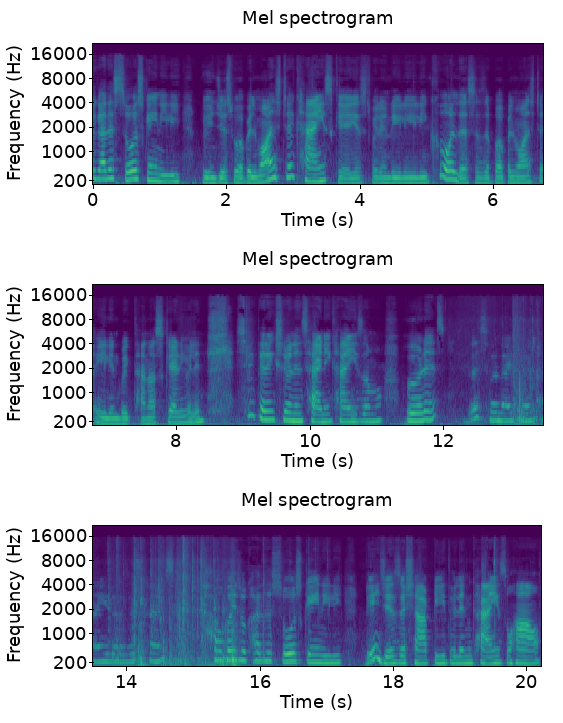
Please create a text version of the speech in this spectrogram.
Are so scary, really dangerous purple monster, Kai, scariest villain, really, really cool. This is the purple monster, alien big Thanos, scary villain. Check the next one is Hanny Kaizamo. What is this one right here? Is this Kais. How guys, look how this so scary, really dangerous. The sharp teeth villain, Kai. So how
